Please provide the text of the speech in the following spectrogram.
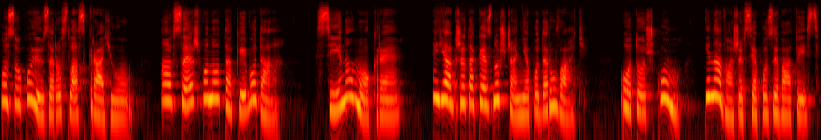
осокою заросла з краю, а все ж воно таки вода. Сіно мокре. Як же таке знущання подарувати? Отож кум і наважився позиватись,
